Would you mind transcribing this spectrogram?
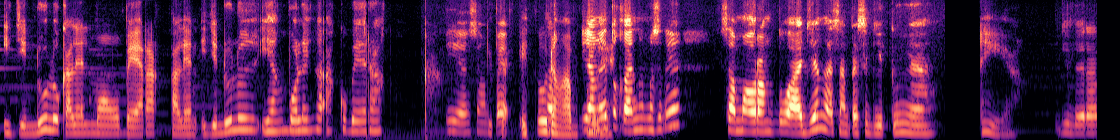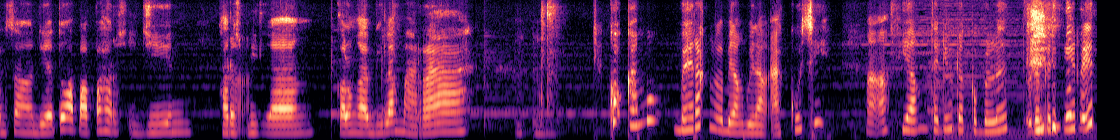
izin dulu. Kalian mau berak, kalian izin dulu. Yang boleh nggak aku berak? Iya Gitu. sampai Itu udah nggak boleh. yang itu kan maksudnya sama orang tua aja nggak sampai segitunya. Iya. Giliran sama dia tuh apa apa harus izin, harus Ah. bilang. Kalau nggak bilang marah. Kok kamu berak nggak bilang-bilang aku sih? Maaf yang tadi udah kebelet, udah kecirit.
